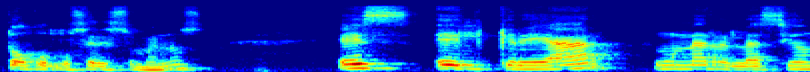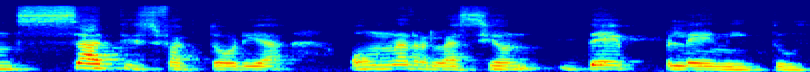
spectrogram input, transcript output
todos los seres humanos, es el crear una relación satisfactoria o una relación de plenitud.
